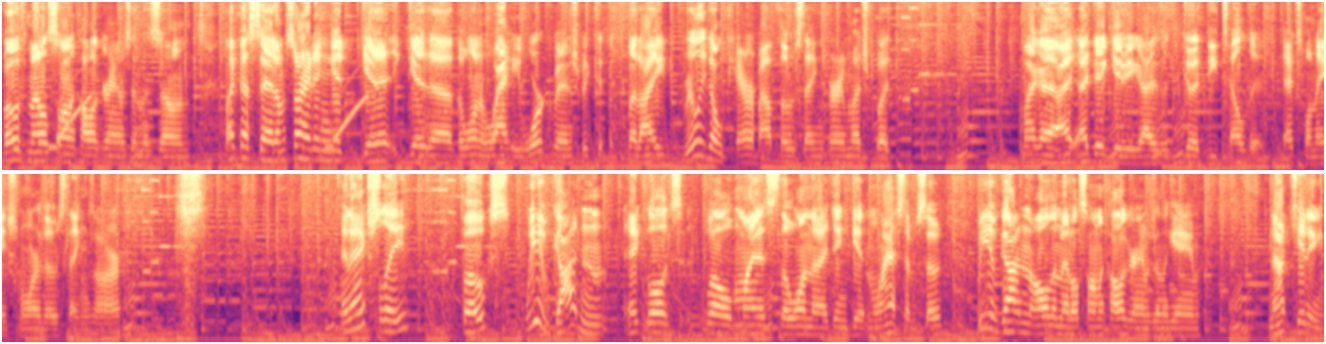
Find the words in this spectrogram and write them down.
Both Metal Sonic holograms in the zone. Like I said, I'm sorry I didn't get get it, get uh, the one in Wacky Workbench, because, but I really don't care about those things very much. But like I, I did give you guys a good detailed explanation where those things are. And actually, folks, we have gotten well, well, minus the one that I didn't get in the last episode, we have gotten all the Metal Sonic holograms in the game. Not kidding.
